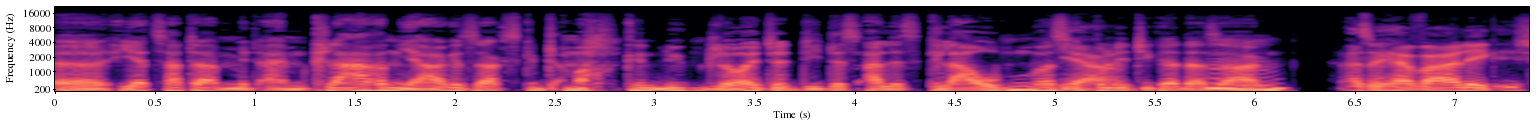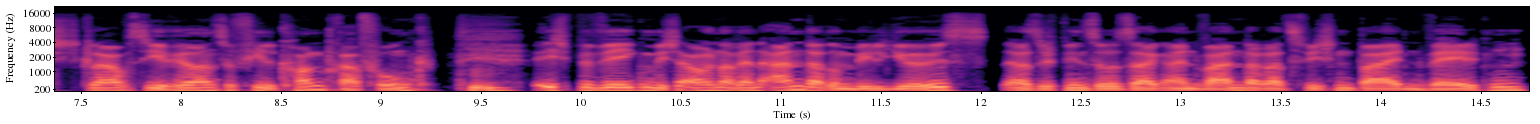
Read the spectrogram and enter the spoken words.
Äh, jetzt hat er mit einem klaren Ja gesagt, es gibt aber auch genügend Leute, die das alles glauben, was ja. die Politiker da mhm. sagen. Also Herr Walig, ich glaube, Sie hören so viel Kontrafunk. Hm. Ich bewege mich auch noch in anderen Milieus. Also ich bin sozusagen ein Wanderer zwischen beiden Welten.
